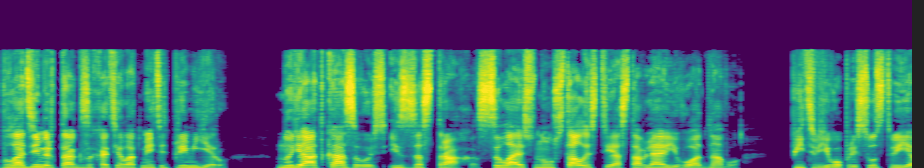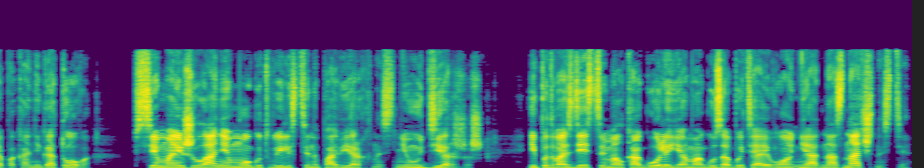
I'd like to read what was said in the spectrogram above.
Владимир так захотел отметить премьеру. Но я отказываюсь из-за страха, ссылаюсь на усталость и оставляю его одного. Пить в его присутствии я пока не готова. Все мои желания могут вылезти на поверхность, не удержишь и под воздействием алкоголя я могу забыть о его неоднозначности.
